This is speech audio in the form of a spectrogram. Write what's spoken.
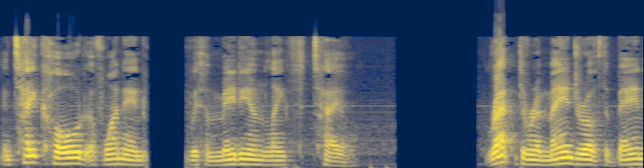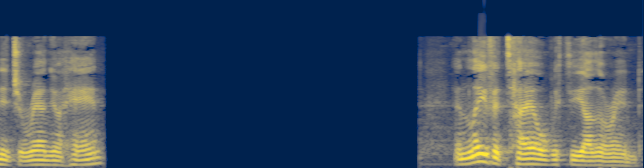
and take hold of one end with a medium length tail. Wrap the remainder of the bandage around your hand and leave a tail with the other end.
